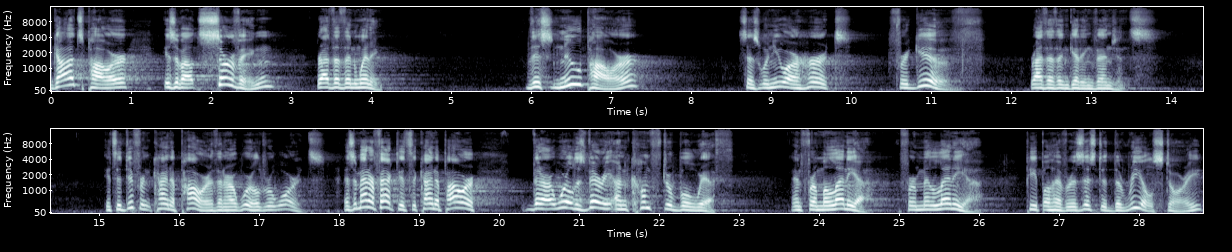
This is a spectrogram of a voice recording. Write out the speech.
God's power is about serving rather than winning. This new power says when you are hurt, forgive rather than getting vengeance. It's a different kind of power than our world rewards. As a matter of fact, it's the kind of power that our world is very uncomfortable with. And for millennia, for millennia, people have resisted the real story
